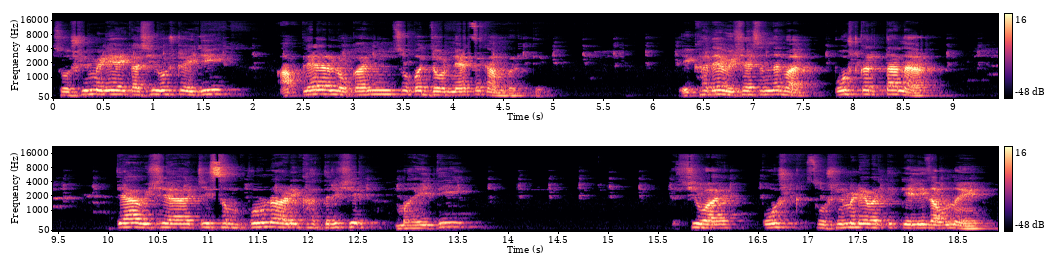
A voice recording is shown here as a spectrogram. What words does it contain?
सोशल मीडिया एक अशी गोष्ट आहे जी आपल्याला लोकांसोबत जोडण्याचं काम करते. एखाद्या विषयासंदर्भात पोस्ट करताना त्या विषयाची संपूर्ण आणि खात्रीशीर माहिती शिवाय पोस्ट सोशल मीडियावरती केली जाऊ नये.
